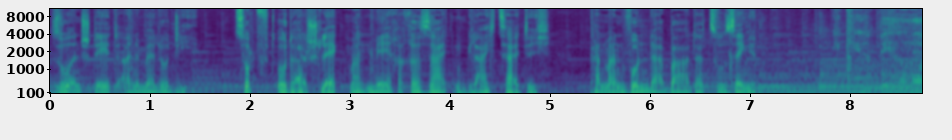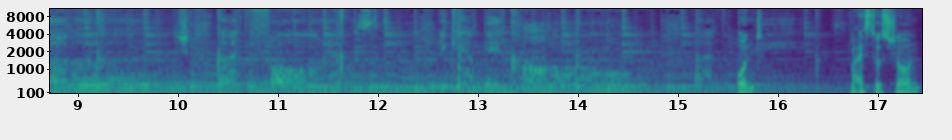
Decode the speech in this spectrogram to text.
So entsteht eine Melodie. Zupft oder schlägt man mehrere Saiten gleichzeitig, kann man wunderbar dazu singen. Und? Weißt du es schon?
